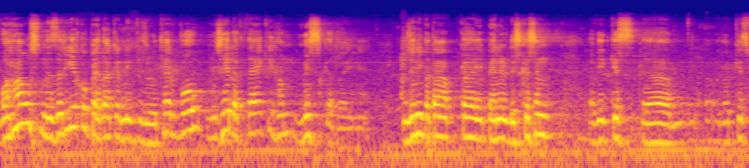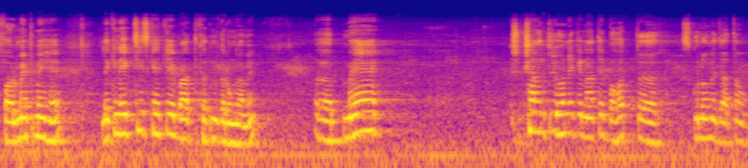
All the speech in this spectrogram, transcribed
वहाँ उस नज़रिए को पैदा करने की ज़रूरत है और वो मुझे लगता है कि हम मिस कर रहे हैं। मुझे नहीं पता आपका ये पैनल डिस्कशन अभी किस आ, किस फॉर्मेट में है लेकिन एक चीज़ कह के बात ख़त्म करूँगा मैं। आ, मैं शिक्षा मंत्री होने के नाते बहुत स्कूलों में जाता हूँ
